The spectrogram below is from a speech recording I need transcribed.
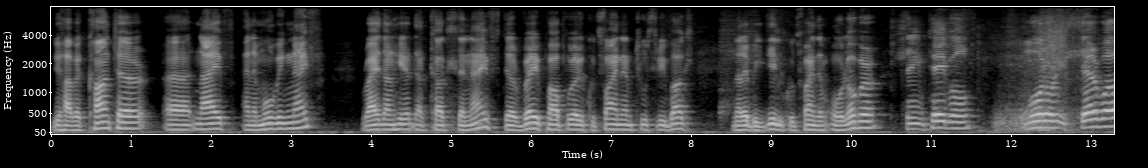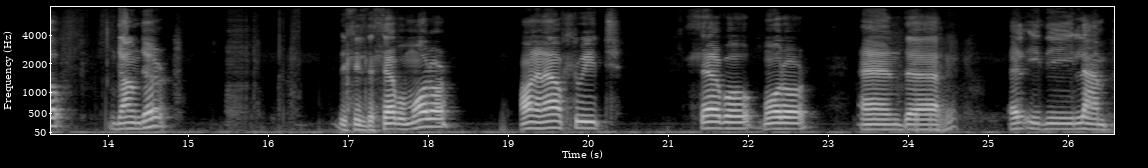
you have a counter uh, knife and a moving knife. Right down here that cuts the knife. They're very popular. You could find them two three bucks. Not a big deal. You could find them all over. Same table. Motor is servo down there. This is the servo motor. On and off switch servo motor and uh, LED lamp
